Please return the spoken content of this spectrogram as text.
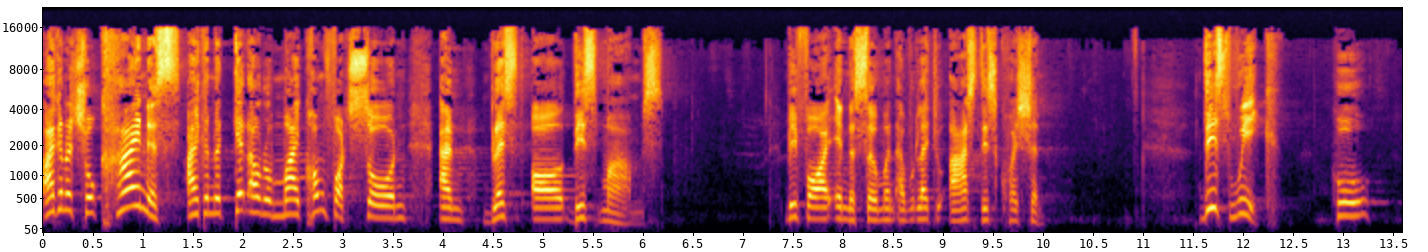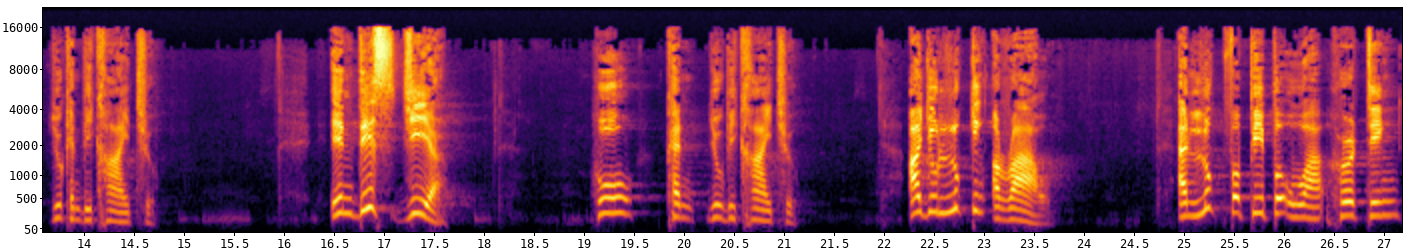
I'm gonna show kindness. I'm gonna get out of my comfort zone and bless all these moms. Before I end the sermon, I would like to ask this question. This week, who you can be kind to? In this year, who can you be kind to? Are you looking around and look for people who are hurting,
